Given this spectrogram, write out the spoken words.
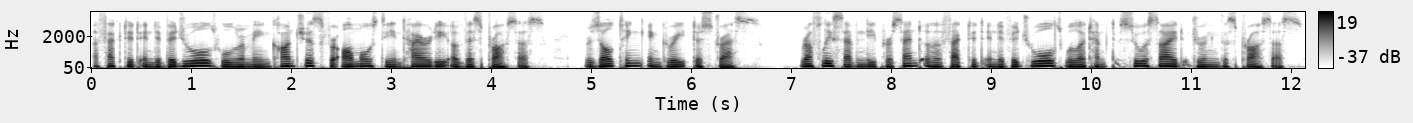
Affected individuals will remain conscious for almost the entirety of this process, resulting in great distress. Roughly 70% of affected individuals will attempt suicide during this process.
